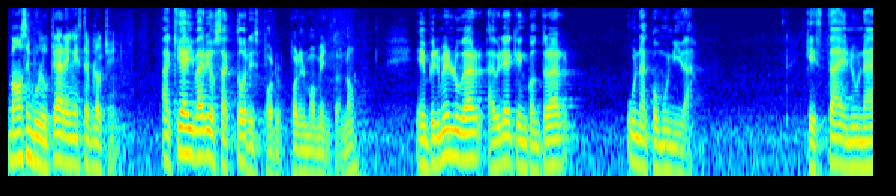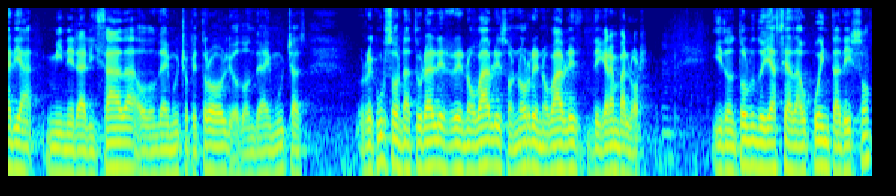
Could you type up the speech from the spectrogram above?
vamos a involucrar en este blockchain? Aquí hay varios actores por, por el momento, ¿no? En primer lugar, habría que encontrar una comunidad que está en un área mineralizada o donde hay mucho petróleo, donde hay muchos recursos naturales renovables o no renovables de gran valor. Y donde todo el mundo ya se ha dado cuenta de eso,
